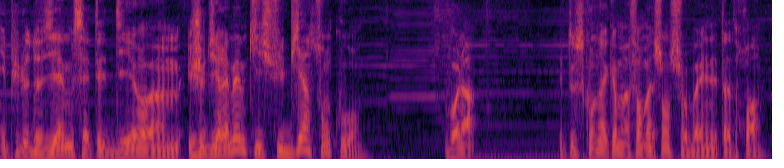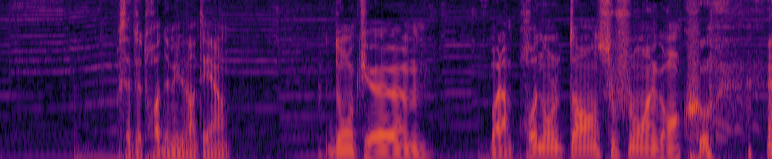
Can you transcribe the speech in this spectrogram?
Et puis le deuxième, ça a été de dire, euh, je dirais même qu'il suit bien son cours. Voilà. C'est tout ce qu'on a comme information sur Bayonetta 3. Pour cette 3 2021. Donc euh, voilà, prenons le temps, soufflons un grand coup.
